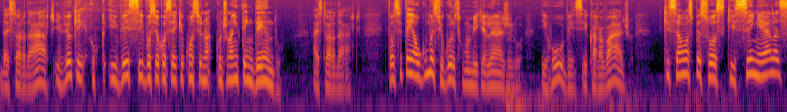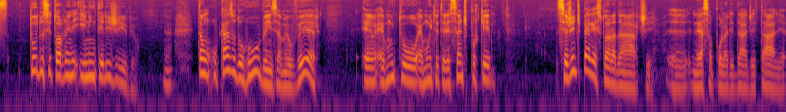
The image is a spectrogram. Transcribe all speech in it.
da história da arte e vê, que, e vê se você consegue continuar, continuar entendendo a história da arte. Então você tem algumas figuras como Michelangelo e Rubens e Caravaggio, que são as pessoas que sem elas tudo se torna ininteligível. Né? Então o caso do Rubens, a meu ver, é, é, muito, é muito interessante porque se a gente pega a história da arte eh, nessa polaridade Itália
